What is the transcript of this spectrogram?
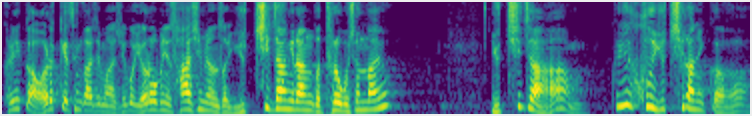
그러니까 어렵게 생각하지 마시고 여러분이 사시면서 유치장이라는 거 들어보셨나요? 유치장. 그게 그 유치라니까.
